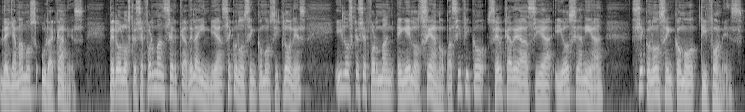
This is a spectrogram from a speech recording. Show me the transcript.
le llamamos huracanes, pero los que se forman cerca de la India se conocen como ciclones y los que se forman en el Océano Pacífico cerca de Asia y Oceanía se conocen como tifones.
